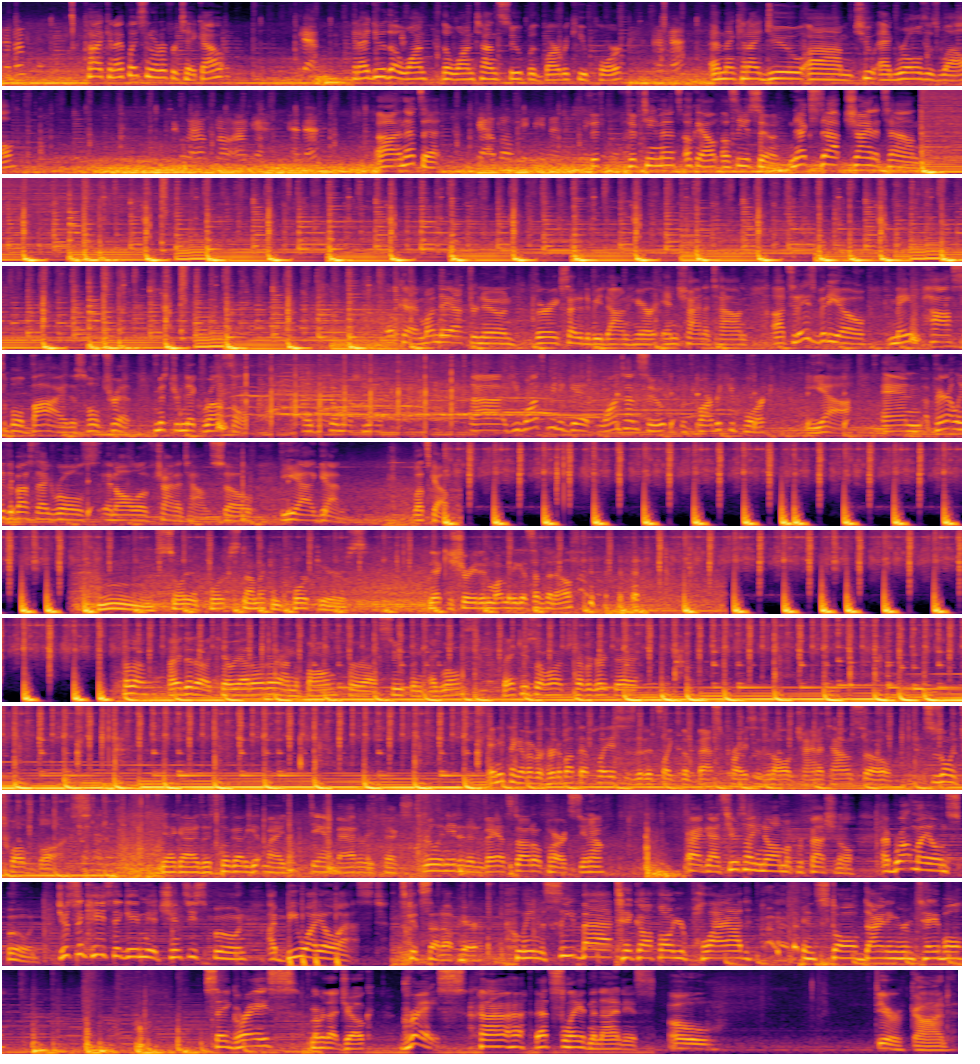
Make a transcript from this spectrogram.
Hi, can I place an order for takeout? Yeah. Can I do the won the wonton soup with barbecue pork? And then? And then can I do um, two egg rolls as well? Two hours, no, okay. And then? Uh, and that's it. Yeah, about 15 minutes. Fif 15 minutes? Okay, I'll, I'll see you soon. Next stop, Chinatown. Monday afternoon, very excited to be down here in Chinatown. Uh, today's video made possible by this whole trip, Mr. Nick Russell. Thank you so much, Nick. Uh, he wants me to get wonton soup with barbecue pork, yeah, and apparently the best egg rolls in all of Chinatown. So, yeah, again, let's go. Mmm, soya pork stomach and pork ears. Nick, you sure you didn't want me to get something else? Hello, I did a carryout order on the phone for uh, soup and egg rolls. Thank you so much. Have a great day. Anything I've ever heard about that place is that it's like the best prices in all of Chinatown, so this is only 12 bucks. Yeah guys, I still gotta get my damn battery fixed. Really needed advanced auto parts, you know? Alright guys, here's how you know I'm a professional. I brought my own spoon. Just in case they gave me a chintzy spoon, I BYOS'd. Let's get set up here. Lean the seat back, take off all your plaid, install dining room table. Say grace. Remember that joke? Grace! That's Slade in the 90s. Oh, dear God.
